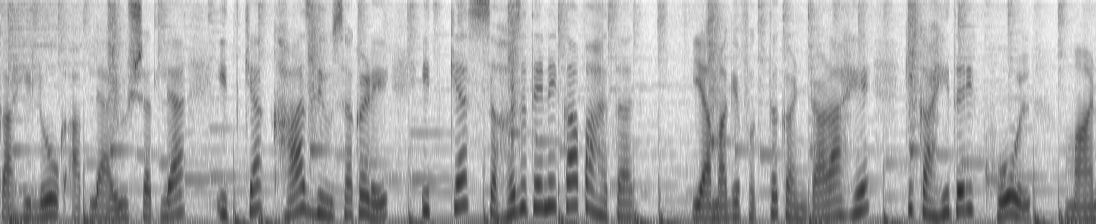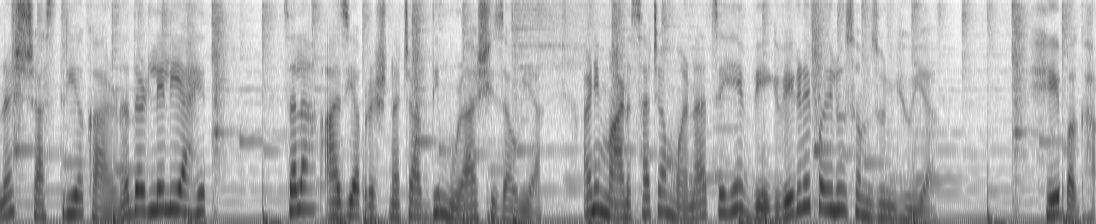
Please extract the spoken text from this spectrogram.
काही लोक आपल्या आयुष्यातल्या इतक्या खास दिवसाकडे इतक्या सहजतेने का पाहतात? यामागे फक्त कंटाळा आहे की काहीतरी खोल मानसशास्त्रीय कारणं दडलेली आहेत. चला आज या प्रश्नाच्या अगदी मुळाशी जाऊया आणि माणसाच्या मनाचे हे वेगवेगळे पैलू समजून घेऊया. हे बघा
